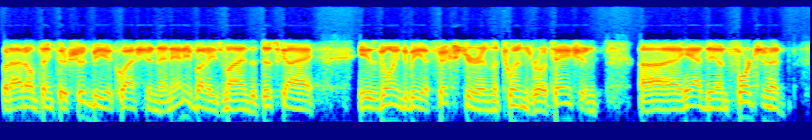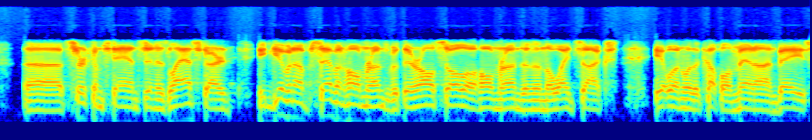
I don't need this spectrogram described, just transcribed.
but I don't think there should be a question in anybody's mind that this guy is going to be a fixture in the Twins rotation. Uh, he had the unfortunate uh, circumstance in his last start. He'd given up seven home runs, but they're all solo home runs, and then the White Sox hit one with a couple of men on base.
